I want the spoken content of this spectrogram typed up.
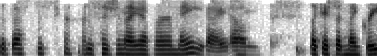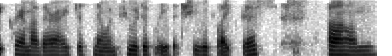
the best decision I ever made. I um like I said, my great grandmother. I just know intuitively that she would like this. Um,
